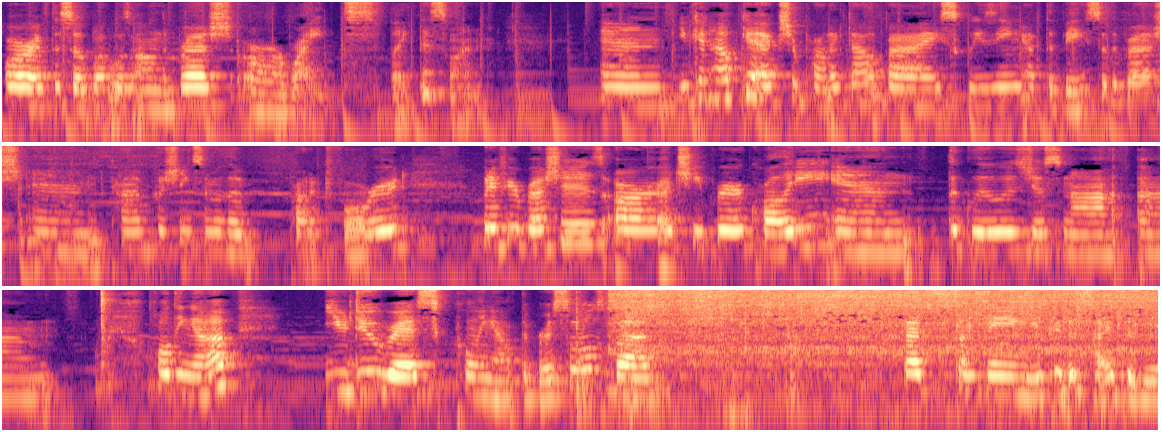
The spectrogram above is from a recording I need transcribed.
or if the soap bubbles on the brush are white like this one. And you can help get extra product out by squeezing at the base of the brush and kind of pushing some of the product forward. But if your brushes are a cheaper quality and the glue is just not um, holding up you do risk pulling out the bristles but that's something you could decide to do.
